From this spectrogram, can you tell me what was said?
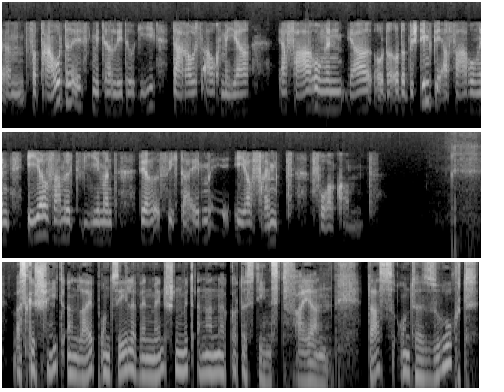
ähm, vertrauter ist mit der Liturgie, daraus auch mehr Erfahrungen, ja, oder, oder bestimmte Erfahrungen eher sammelt wie jemand, der sich da eben eher fremd vorkommt. Was geschieht an Leib und Seele, wenn Menschen miteinander Gottesdienst feiern? Das untersucht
